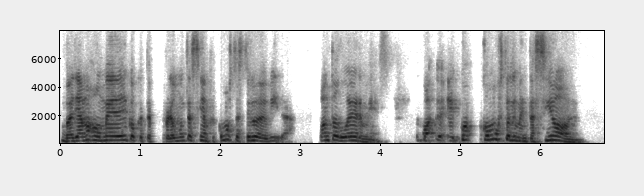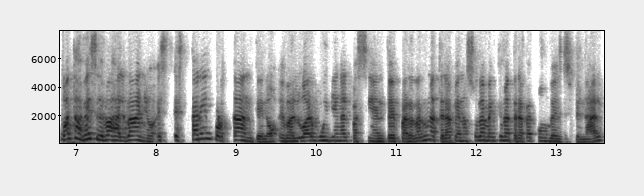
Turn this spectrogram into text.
vayamos a un médico que te pregunte siempre, ¿cómo es tu estilo de vida? ¿Cuánto duermes? Eh, eh, ¿Cómo es tu alimentación? ¿Cuántas veces vas al baño? Es, es, tan importante, ¿no? Evaluar muy bien al paciente para dar una terapia, no solamente una terapia convencional,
